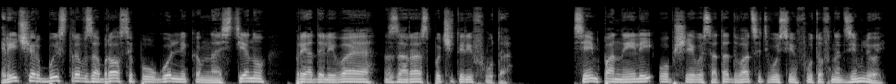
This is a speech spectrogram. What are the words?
Ричард быстро взобрался по угольникам на стену, преодолевая за раз по 4 фута. Семь панелей, общая высота 28 футов над землей.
